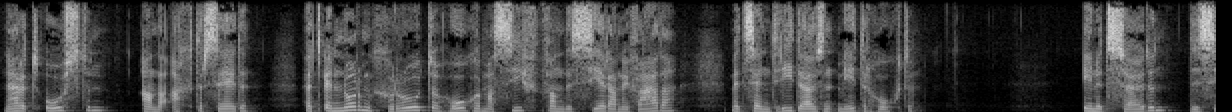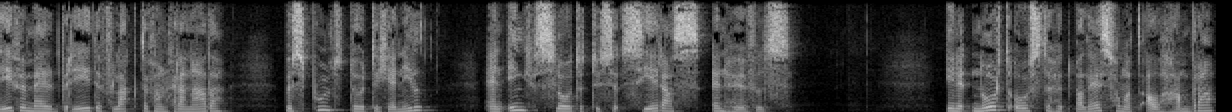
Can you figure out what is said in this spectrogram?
Naar het oosten, aan de achterzijde, het enorm grote hoge massief van de Sierra Nevada met zijn 3000 meter hoogte. In het zuiden de zeven mijl brede vlakte van Granada, bespoeld door de Genil en ingesloten tussen sierras en heuvels. In het noordoosten het paleis van het Alhambra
